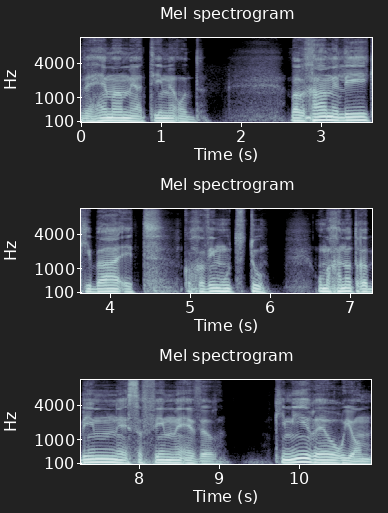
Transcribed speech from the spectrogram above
והמה מעטים מאוד. ברכה עמלי כי באה עת, כוכבים הוצתו, ומחנות רבים נאספים מעבר. כי מי יראה אור יום,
